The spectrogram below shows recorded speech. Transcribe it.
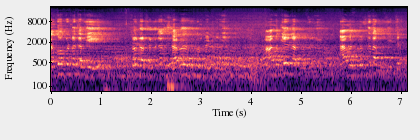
అనుకోకుండా కలిగి సో నా సంతకాన్ని శారదా పెట్టుకుని ఆమెకే నాకు ఆవిడ ఆమె గురించి నాకు గుర్తించాను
